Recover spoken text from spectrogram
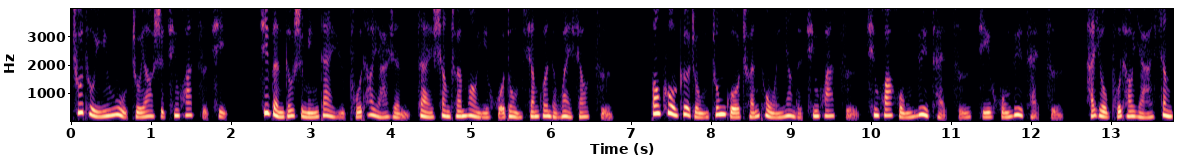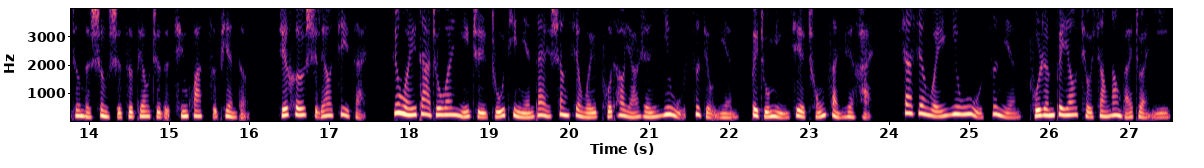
出土遗物主要是青花瓷器，基本都是明代与葡萄牙人在上川贸易活动相关的外销瓷，包括各种中国传统纹样的青花瓷、青花红绿彩瓷及红绿彩瓷，还有葡萄牙象征的圣十字标志的青花瓷片等。结合史料记载，认为大洲湾遗址主体年代上限为葡萄牙人一五四九年被逐闽界重返粤海，下限为一五五四年仆人被要求向浪白转移。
